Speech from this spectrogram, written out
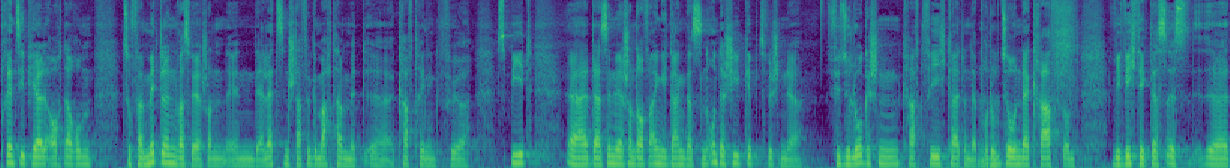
prinzipiell auch darum zu vermitteln, was wir ja schon in der letzten Staffel gemacht haben mit äh, Krafttraining für Speed. Äh, da sind wir schon darauf eingegangen, dass es einen Unterschied gibt zwischen der physiologischen Kraftfähigkeit und der mhm. Produktion der Kraft und wie wichtig das ist, äh,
